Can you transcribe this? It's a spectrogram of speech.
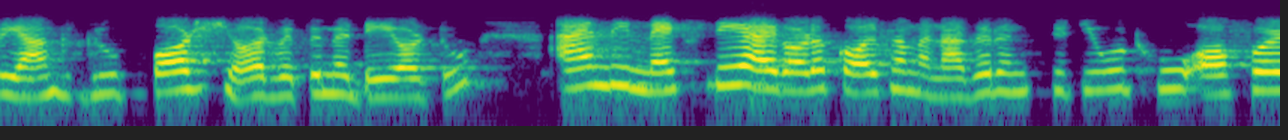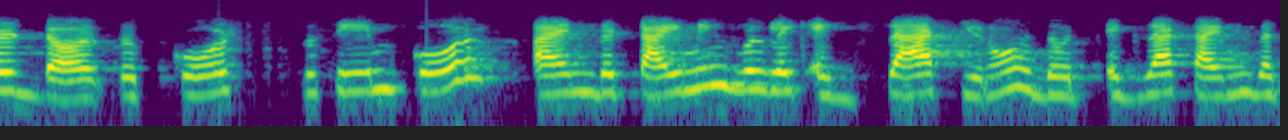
Priyank's group for sure within a day or two. And the next day I got a call from another institute who offered uh, the course, the same course and the timings was like exact, you know, the exact timings that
